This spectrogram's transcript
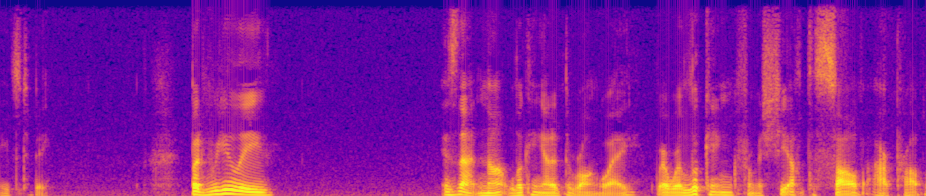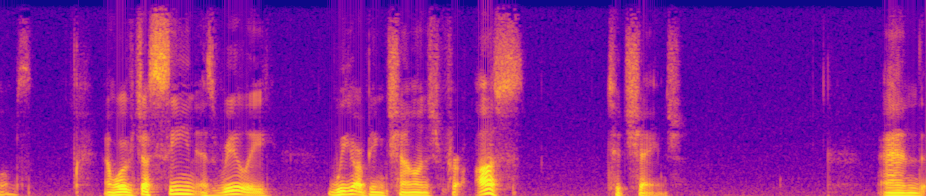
needs to be. But really, is that not looking at it the wrong way, where we're looking for Mashiach to solve our problems? And what we've just seen is really we are being challenged for us to change. And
